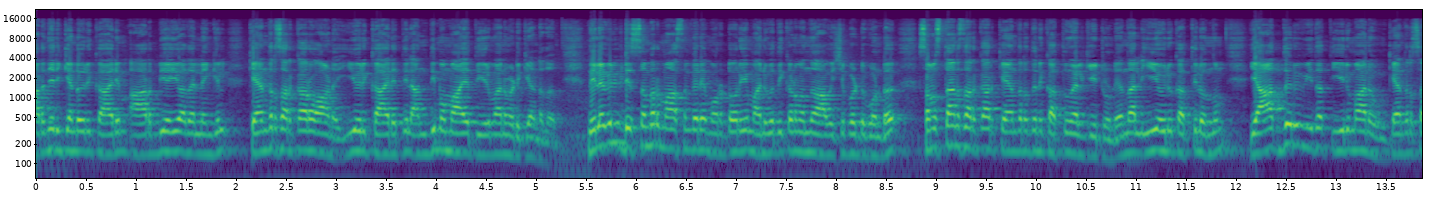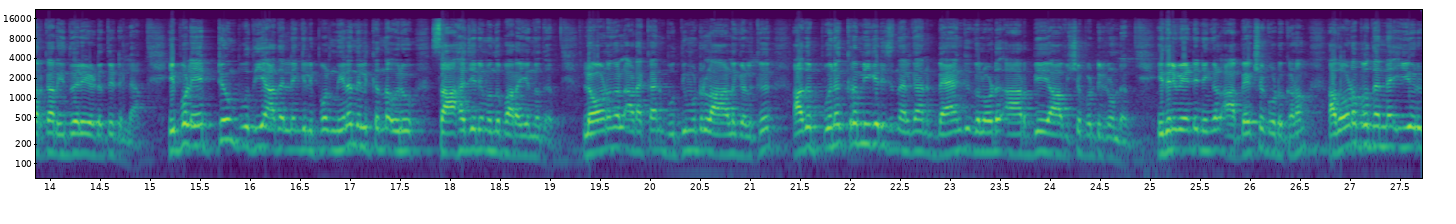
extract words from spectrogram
അറിഞ്ഞിരിക്കേണ്ട ഒരു കാര്യം ആർ ബി ഐയോ അതല്ലെങ്കിൽ കേന്ദ്ര സർക്കാരോ ആണ് ഈ ഒരു കാര്യത്തിൽ അന്തിമമായ തീരുമാനമെടുക്കേണ്ടത്. നിലവിൽ ഡിസംബർ മാസം വരെ മൊറട്ടോറിയം അനുവദിക്കണമെന്ന് ആവശ്യപ്പെട്ടുകൊണ്ട് സംസ്ഥാന സർക്കാർ കേന്ദ്രത്തിന് കത്ത് നൽകിയിട്ടുണ്ട്. എന്നാൽ ഈ ഒരു കത്തിലൊന്നും യാതൊരുവിധ തീരുമാനവും കേന്ദ്ര സർക്കാർ ഇതുവരെ എടുത്തിട്ടില്ല. ഇപ്പോൾ ഏറ്റവും പുതിയ അതല്ലെങ്കിൽ ഇപ്പോൾ നിലനിൽക്കുന്ന ഒരു സാഹചര്യം എന്ന് പറയുന്നത് ലോണുകൾ അടക്കാൻ ബുദ്ധിമുട്ടുള്ള ആളുകൾക്ക് അത് പുനഃക്രമീകരിച്ച് നൽകാൻ ബാങ്കുകളോട് ആർ ബി ഐ ആവശ്യപ്പെട്ടിട്ടുണ്ട്. ഇതിനുവേണ്ടി നിങ്ങൾ അപേക്ഷ കൊടുക്കണം. അതോടൊപ്പം തന്നെ ഈ ഒരു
